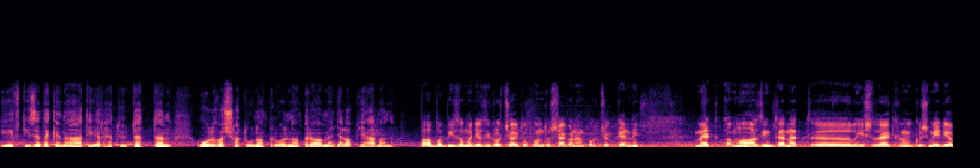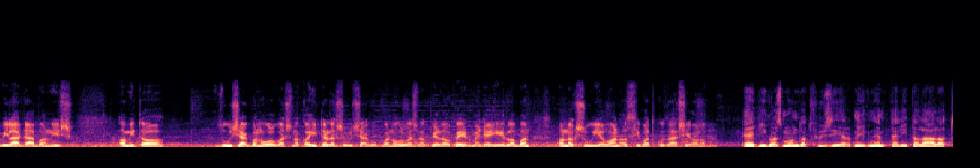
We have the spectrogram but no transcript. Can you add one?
évtizedeken átérhető tetten, olvasható napról napra a megyelapjában. Abba bízom, hogy az írott sajtó fontossága nem fog csökkenni, mert ma az internet és az elektronikus média világában is, amit a az újságban olvasnak, a hiteles újságokban olvasnak, például a Fehér megyei hírlapban, annak súlya van, az hivatkozási alap. Egy igaz mondatfűzér még nem teli találat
